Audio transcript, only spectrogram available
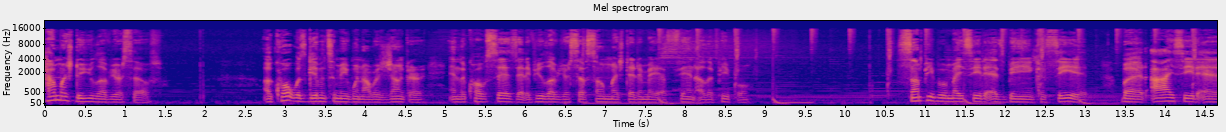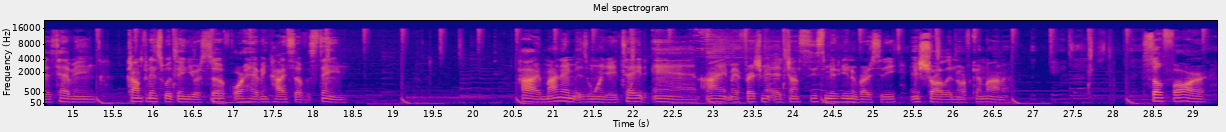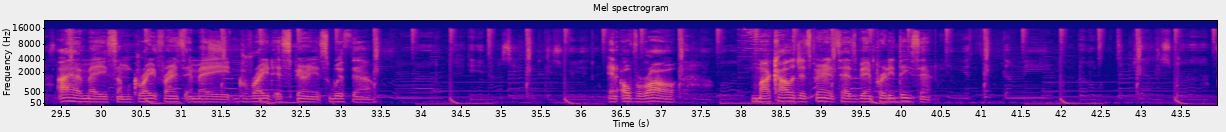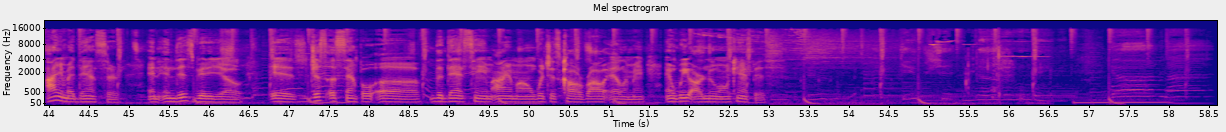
How much do you love yourself? A quote was given to me when I was younger, and the quote says that if you love yourself so much that it may offend other people. Some people may see it as being conceited, but I see it as having confidence within yourself or having high self esteem. Hi, my name is Wanye Tate, and I am a freshman at Johnson C. Smith University in Charlotte, North Carolina. So far, I have made some great friends and made great experience with them. And overall, my college experience has been pretty decent. I am a dancer, and in this video is just a sample of the dance team I am on, which is called Raw Element, and we are new on campus.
